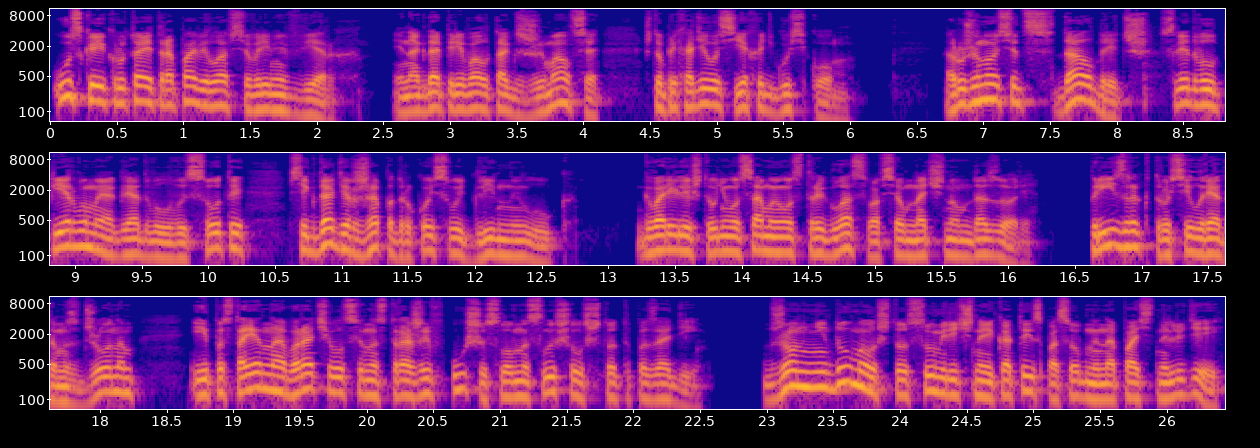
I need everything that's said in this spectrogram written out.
Узкая и крутая тропа вела все время вверх. Иногда перевал так сжимался, что приходилось ехать гуськом. Оруженосец Далбридж следовал первым и оглядывал высоты, всегда держа под рукой свой длинный лук. Говорили, что у него самый острый глаз во всем ночном дозоре. Призрак трусил рядом с Джоном и постоянно оборачивался, насторожив уши, словно слышал что-то позади. Джон не думал, что сумеречные коты способны напасть на людей,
